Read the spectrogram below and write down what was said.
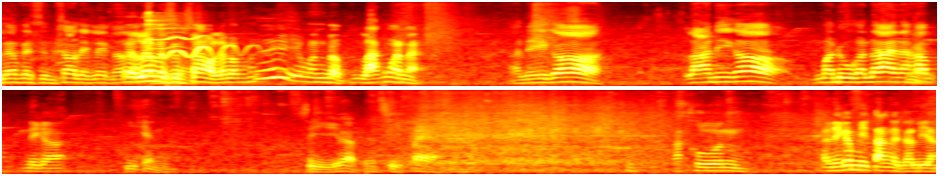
เริ่มเป็นซึมเศร้าเล็กๆแล้วเออเริ่มเป็นซึมเศร้าแล้วแบบเฮ้ยมันแบบรักมันอะอันนี้ก็ร้านนี้ก็มาดูกันได้นะครับ นี่ก็ที่เห็น สีแบบเป็นสีแปลกนะครับรักคุณ อันนี้ก็มีตังค์แต่จะเลี้ยง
